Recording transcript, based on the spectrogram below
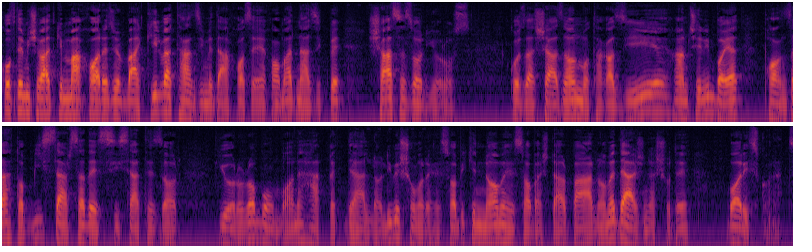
گفته می شود که مخارج وکیل و تنظیم درخواست اقامت نزدیک به 60 هزار یوروست. گذشته از آن متقاضی همچنین باید 15 تا 20 درصد 300 هزار یورو را به عنوان حق دلالی به شماره حسابی که نام حسابش در برنامه درج نشده واریز کند.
